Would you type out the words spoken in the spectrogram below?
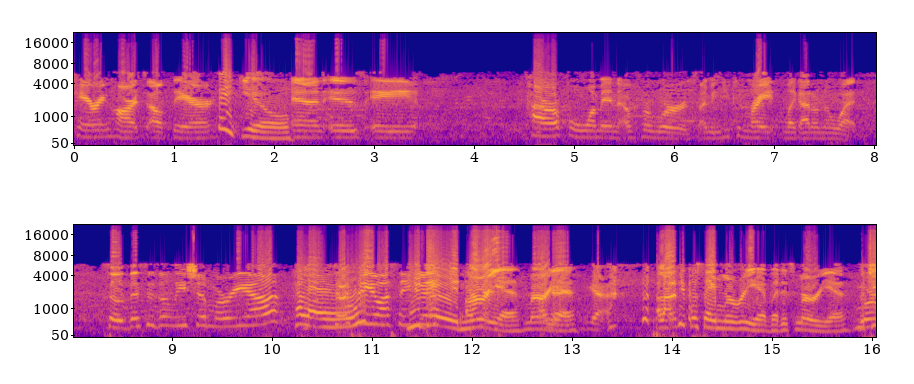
caring hearts out there. Thank you. And is a powerful woman of her words. I mean, you can write like I don't know what. So this is Alicia Murria. Hello. Did I say you last name? You did, Maria. Okay. Maria. Okay. Yeah. a lot of people say Maria, but it's Maria. But Mar-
